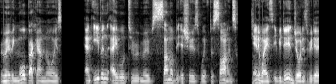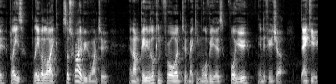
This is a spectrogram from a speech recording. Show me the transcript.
removing more background noise, and even able to remove some of the issues with the silence Anyways, if you do enjoy this video, please leave a like, subscribe if you want to, and I'm be looking forward to making more videos for you in the future. Thank you.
